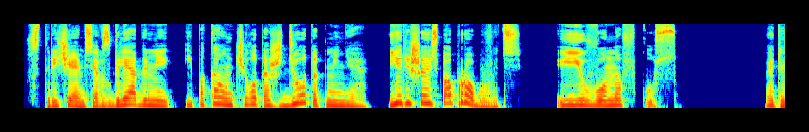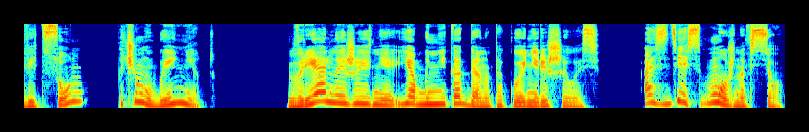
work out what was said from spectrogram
Встречаемся взглядами, и пока он чего-то ждет от меня, я решаюсь попробовать. Его на вкус. Это ведь сон? Почему бы и нет? В реальной жизни я бы никогда на такое не решилась. А здесь можно все.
